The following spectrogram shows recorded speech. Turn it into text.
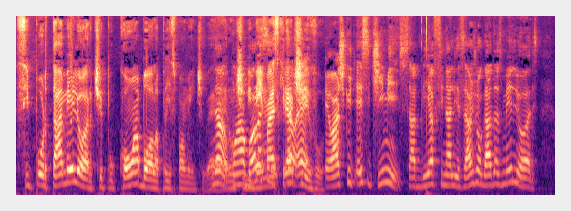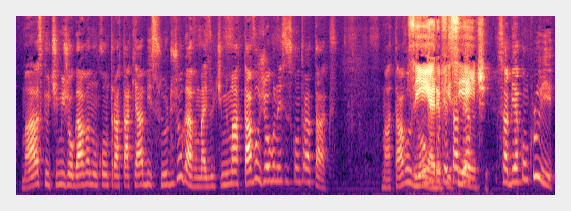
se portar melhor, tipo, com a bola principalmente. não, Era um time a bola bem assim, mais não, é, criativo. eu acho que esse time sabia finalizar jogadas melhores. Mas que o time jogava num contra-ataque absurdo, jogava. Mas o time matava o jogo nesses contra-ataques. Matava o Sim, jogo era eficiente. Sabia, sabia concluir.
